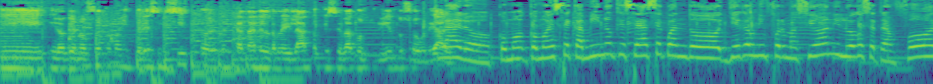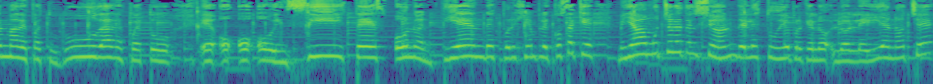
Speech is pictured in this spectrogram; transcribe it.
y, y, lo que a nosotros nos interesa, insisto, es rescatar el relato que se va construyendo sobre algo. Claro, como, como ese camino que se hace cuando llega una información y luego se transforma, después tú dudas, después tú eh, o, o, o, insistes o no entiendes, por ejemplo, cosa que me llama mucho la atención del estudio porque lo, lo leí anoche,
